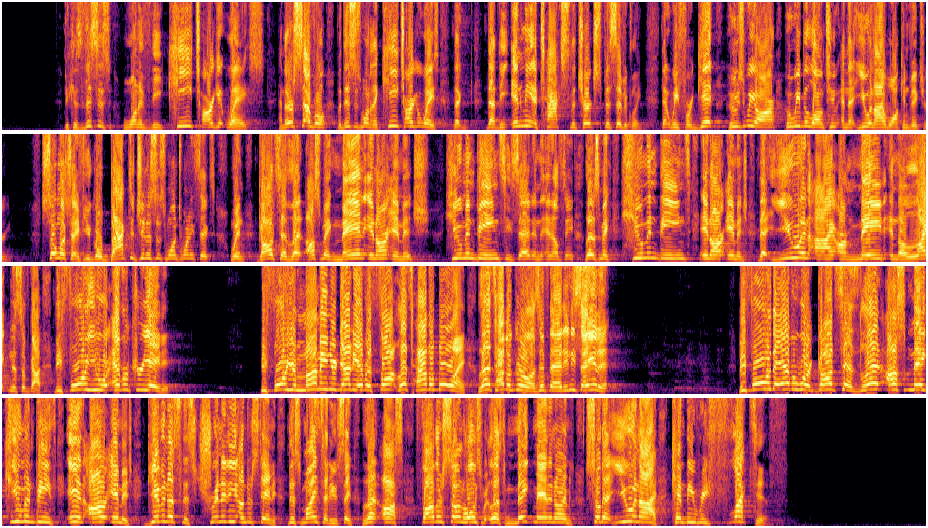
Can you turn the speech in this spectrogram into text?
Because this is one of the key target ways, and there are several, but this is one of the key target ways that, that the enemy attacks the church specifically. That we forget whose we are, who we belong to, and that you and I walk in victory. So much that if you go back to Genesis 1:26, when God said, Let us make man in our image, human beings, he said in the NLT, let us make human beings in our image, that you and I are made in the likeness of God. Before you were ever created, before your mommy and your daddy ever thought, let's have a boy, let's have a girl, as if they had any say in it. Before they ever were, God says, let us make human beings in our image, giving us this Trinity understanding, this mindset. He was saying, let us, Father, Son, Holy Spirit, let's make man in our image so that you and I can be reflective.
